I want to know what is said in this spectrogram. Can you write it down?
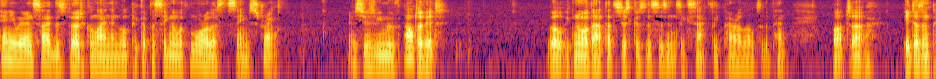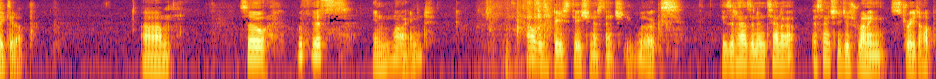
Anywhere inside this vertical line and it'll pick up the signal with more or less the same strength. As soon as we move out of it, well, ignore that, that's just because this isn't exactly parallel to the pen. But uh, it doesn't pick it up. Um, so with this in mind, how this base station essentially works is it has an antenna essentially just running straight up,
